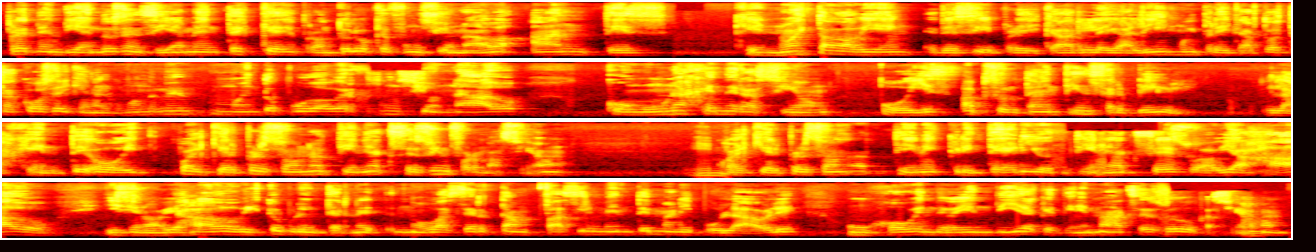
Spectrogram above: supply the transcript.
pretendiendo sencillamente es que de pronto lo que funcionaba antes que no estaba bien, es decir, predicar legalismo y predicar todas estas cosas y que en algún momento pudo haber funcionado con una generación, hoy es absolutamente inservible la gente hoy, cualquier persona tiene acceso a información. Cualquier persona tiene criterio, tiene acceso, ha viajado y si no ha viajado, visto por internet, no va a ser tan fácilmente manipulable un joven de hoy en día que tiene más acceso a educación.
